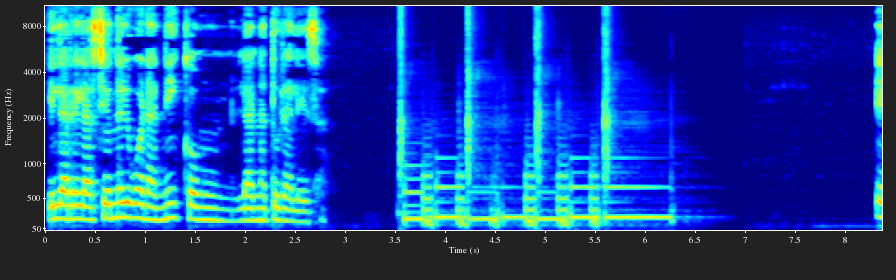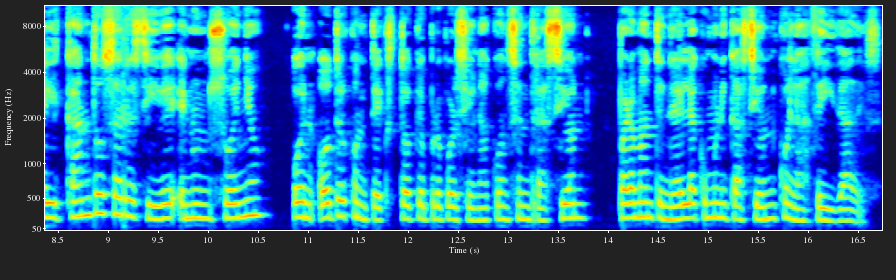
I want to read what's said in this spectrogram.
y la relación del guaraní con la naturaleza. El canto se recibe en un sueño o en otro contexto que proporciona concentración para mantener la comunicación con las deidades.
